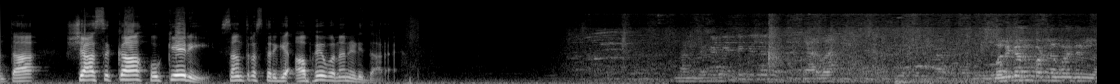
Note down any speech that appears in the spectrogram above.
ಅಂತ ಶಾಸಕ ಹುಕ್ಕೇರಿ ಸಂತ್ರಸ್ತರಿಗೆ ಅಭಯವನ್ನು ನೀಡಿದ್ದಾರೆ. ಮಲ್ಲಿಕಾರ್ಜುನ ಪಾಟೀಲ್ ನಂಬರ್ ಇದೆಯಲ್ಲ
